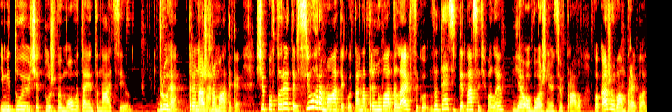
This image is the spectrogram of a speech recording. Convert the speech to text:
імітуючи ту ж вимову та інтонацію. Друге тренаж граматики. Щоб повторити всю граматику та натренувати лексику за 10-15 хвилин, я обожнюю цю вправу. Покажу вам приклад.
